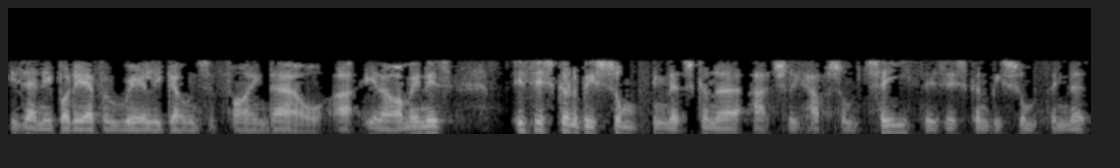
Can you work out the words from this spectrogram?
is anybody ever really going to find out? Uh, you know, I mean, is is this going to be something that's going to actually have some teeth? Is this going to be something that's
